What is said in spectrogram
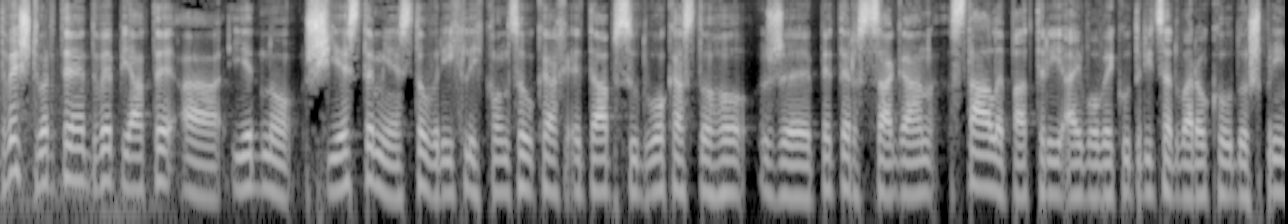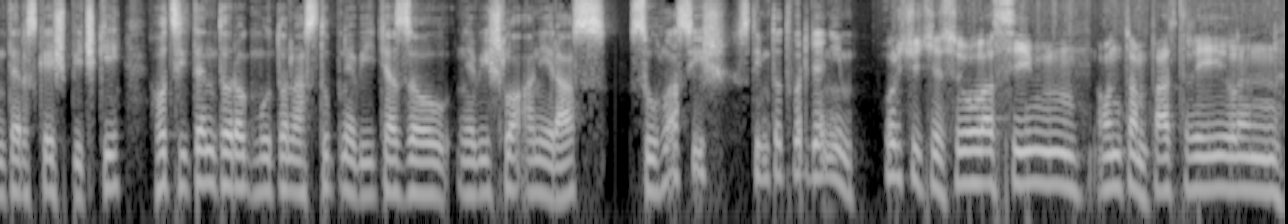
Dve štvrté, dve piaté a jedno šieste miesto v rýchlych koncovkách etáp sú dôkaz toho, že Peter Sagan stále patrí aj vo veku 32 rokov do šprinterskej špičky, hoci tento rok mu to na stupne výťazov nevyšlo ani raz. Súhlasíš s týmto tvrdením? Určite súhlasím, on tam patrí, len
